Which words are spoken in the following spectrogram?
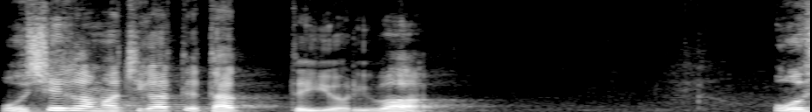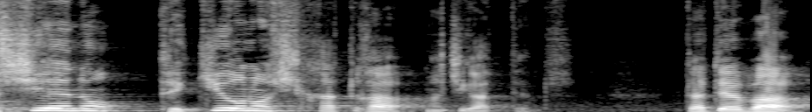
教えが間違ってたっていうよりは教えの適用の仕方が間違ってるんです。例えば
